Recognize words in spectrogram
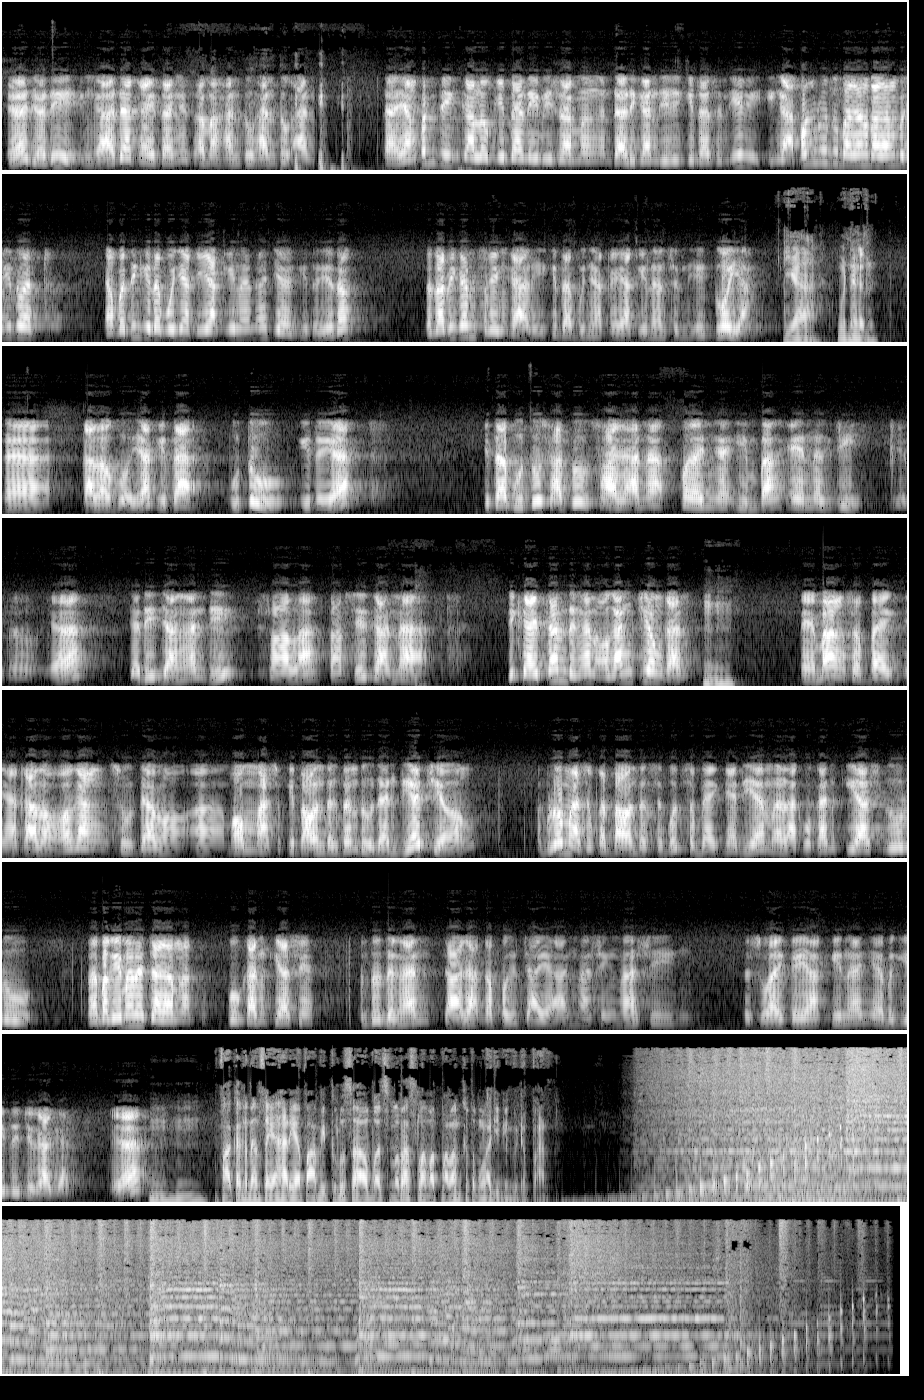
Ya, jadi nggak ada kaitannya sama hantu-hantuan. Nah, yang penting kalau kita nih bisa mengendalikan diri kita sendiri, nggak perlu tuh barang-barang begituan. Yang penting kita punya keyakinan aja gitu, ya toh. Tetapi kan sering kali kita punya keyakinan sendiri goyah. Ya, benar. Nah, kalau goyah kita butuh gitu ya. Kita butuh satu sarana penyeimbang energi gitu ya. Jadi jangan disalah tafsirkan. Nah, dikaitkan dengan orang ciong kan? Mm-mm. Memang sebaiknya kalau orang sudah mau, uh, mau memasuki tahun tertentu dan dia ciong, sebelum masuk ke tahun tersebut sebaiknya dia melakukan kias dulu. Nah, bagaimana cara melakukan kiasnya? Tentu dengan cara kepercayaan masing-masing sesuai keyakinannya. Begitu juga kan, ya. Mhm. Pak Kang dan saya Haria pamit dulu sahabat Senora. Selamat malam, ketemu lagi minggu depan.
